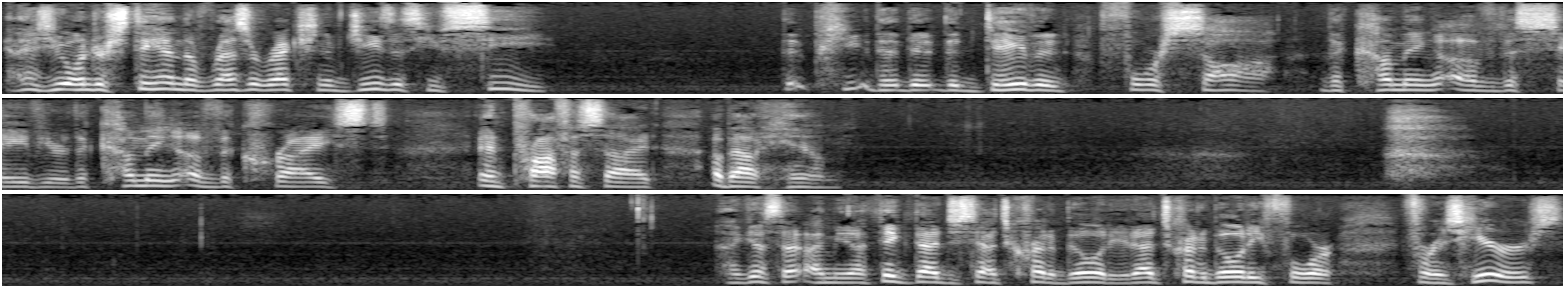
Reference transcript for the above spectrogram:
And as you understand the resurrection of Jesus, you see that, that, that David foresaw the coming of the Savior, the coming of the Christ, and prophesied about him. I guess that, I mean, I think that just adds credibility. It adds credibility for, for his hearers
